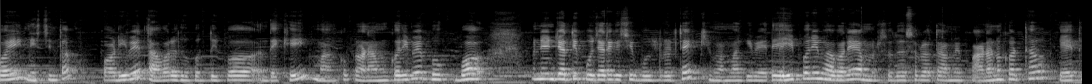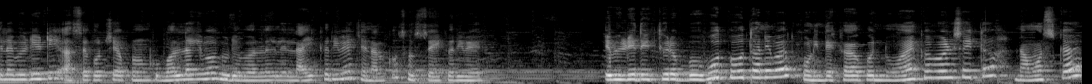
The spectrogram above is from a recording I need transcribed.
ବହି ନିଶ୍ଚିନ୍ତ ପଢ଼ିବେ। ତାପରେ ଧୂପ ଦୀପ ଦେଖେଇ ମାଆଙ୍କୁ ପ୍ରଣାମ କରିବେ। ଭୁ- ଭ- ମାନେ ଯଦି ପୂଜାରେ କିଛି ଭୁଲ ରହିଥାଏ କ୍ଷମା ମାଗିବେ। ଏହିପରି ଭାବରେ ଆମର ସୁଦଶା ବ୍ରତ ଆମେ ପାଳନ କରିଥାଉ। ଏ ଥିଲା ଭିଡ଼ିଓଟି। ଆଶା କରୁଛି ଆପଣଙ୍କୁ ଭଲ ଲାଗିବ। ଭିଡ଼ିଓ ଭଲ ଲାଗିଲେ ଲାଇକ୍ କରିବେ ଚ୍ୟାନେଲକୁ ସବସ୍କ୍ରାଇବ୍ କରିବେ। ଏ ଭିଡ଼ିଓ ଦେଖିଥିବାରୁ ବହୁତ ବହୁତ ଧନ୍ୟବାଦ। ପୁଣି ଦେଖା ହେବ ନୂଆ ଏକ ଭିଡ଼ିଓ ସହିତ। ନମସ୍କାର।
